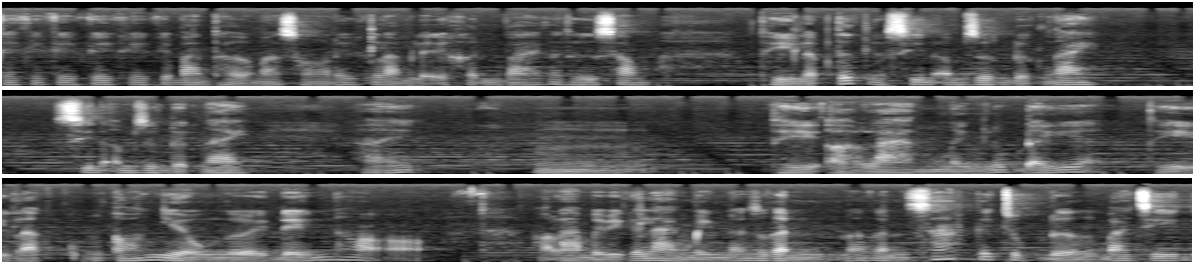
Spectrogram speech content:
cái cái cái cái cái cái bàn thờ ma so đấy làm lễ khấn vái các thứ xong thì lập tức là xin âm dương được ngay. Xin âm dương được ngay. Đấy. Ừm thì ở làng mình lúc đấy ấy, thì là cũng có nhiều người đến họ họ làm bởi vì cái làng mình nó gần nó gần sát cái trục đường 39,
